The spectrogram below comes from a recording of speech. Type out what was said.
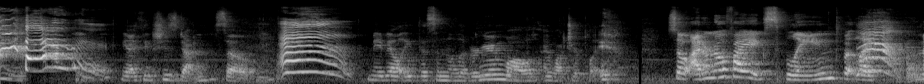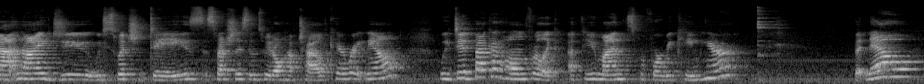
with me. Yeah, I think she's done, so maybe I'll eat this in the living room while I watch her play. So I don't know if I explained, but like Matt and I do, we switch days, especially since we don't have childcare right now. We did back at home for like a few months before we came here, but now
